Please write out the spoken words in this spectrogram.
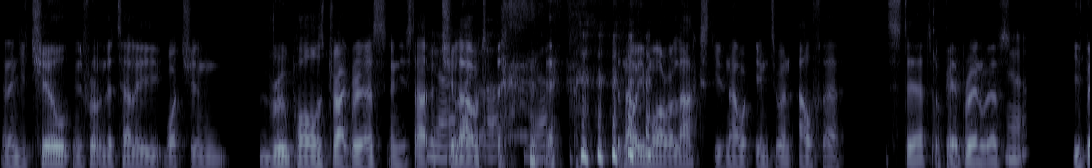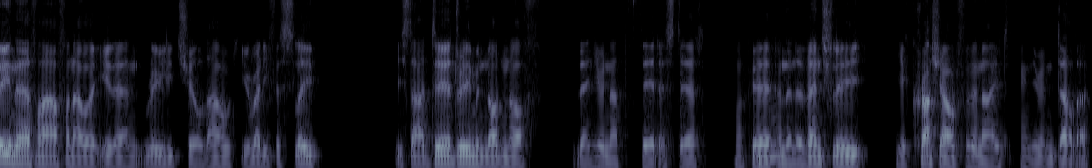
and then you chill in front of the telly watching RuPaul's Drag Race, and you start to I chill like out. yeah. so now you're more relaxed. You're now into an alpha state. Okay, brainwaves. Yeah. You've been there for half an hour. You're then really chilled out. You're ready for sleep. You start daydreaming, nodding off. Then you're in that theta state. Okay, Mhm. and then eventually you crash out for the night, and you're in delta.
